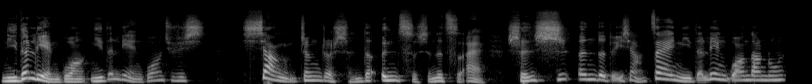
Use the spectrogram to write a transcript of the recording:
你的脸光，你的脸光就是象征着神的恩慈，神的慈爱，神施恩的对象，在你的炼光当中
